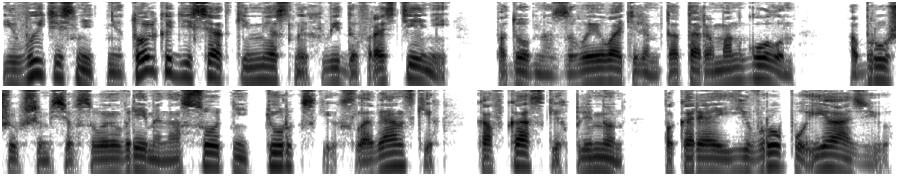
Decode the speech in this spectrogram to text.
и вытеснить не только десятки местных видов растений, подобно завоевателям татаро-монголам, обрушившимся в свое время на сотни тюркских, славянских, кавказских племен, покоряя Европу и Азию,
